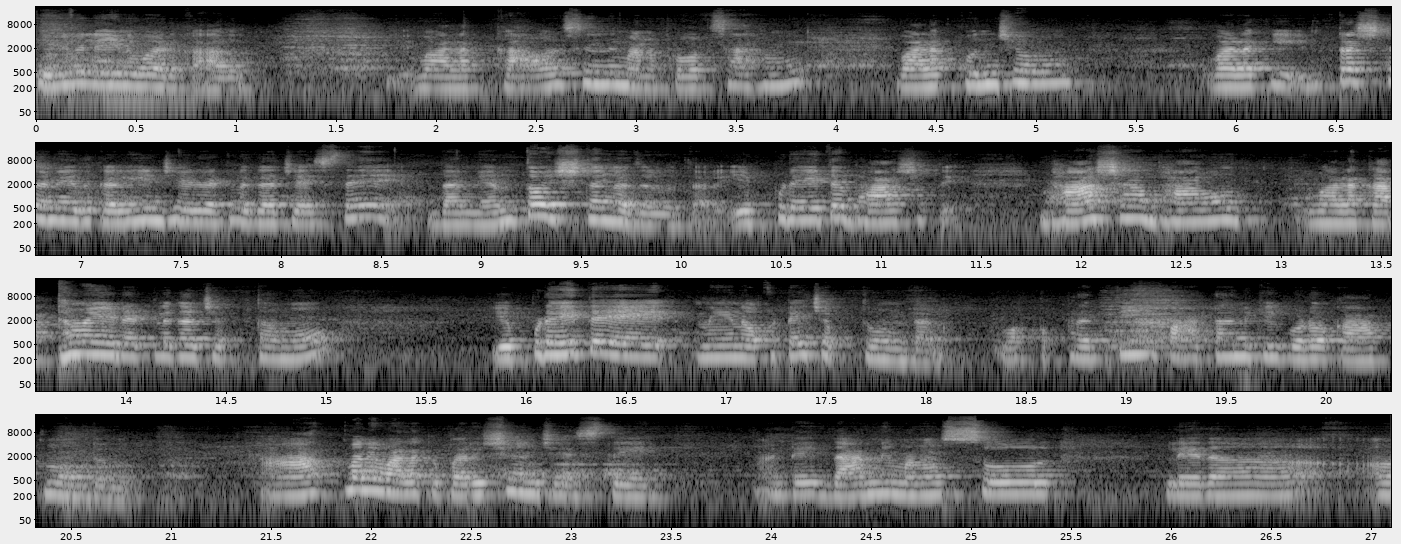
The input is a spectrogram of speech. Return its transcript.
తెలివి లేనివాడు కాదు. వాళ్ళకి కావాల్సింది మన ప్రోత్సాహము వాళ్ళకి కొంచెం వాళ్ళకి ఇంట్రెస్ట్ అనేది కలిగించేటట్లుగా చేస్తే దాన్ని ఎంతో ఇష్టంగా జరుగుతారు. ఎప్పుడైతే భాష భాషా భావం వాళ్ళకి అర్థమయ్యేటట్లుగా చెప్తామో ఎప్పుడైతే నేను ఒకటే చెప్తూ ఉంటాను ఒక ప్రతి పాఠానికి కూడా ఒక ఆత్మ ఉంటుంది. ఆ ఆత్మని వాళ్ళకి పరిచయం చేస్తే అంటే దాన్ని మనం సోల్ లేదా ఆ,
